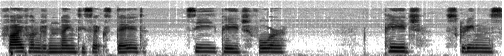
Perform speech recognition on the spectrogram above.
596 dead. See page 4. Page, screens,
